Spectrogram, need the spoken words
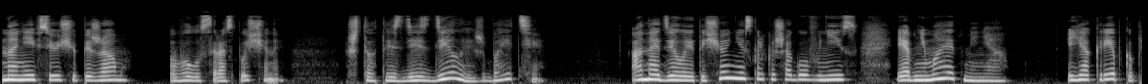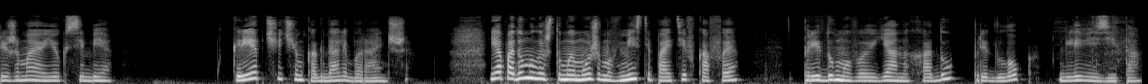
На ней все еще пижама, волосы распущены. «Что ты здесь делаешь, Бетти?» Она делает еще несколько шагов вниз и обнимает меня. я крепко прижимаю ее к себе. Крепче, чем когда-либо раньше. Я подумала, что мы можем вместе пойти в кафе. Придумываю я на ходу предлог для визита.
